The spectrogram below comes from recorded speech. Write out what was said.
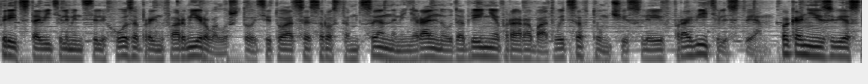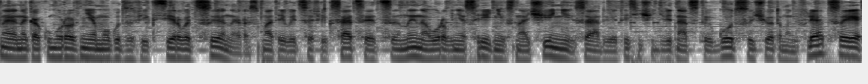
Представитель Минсельхоза проинформировал, что ситуация с ростом цен на минеральные удобрения прорабатывается в том числе и в правительстве. Пока неизвестно, на каком уровне могут зафиксировать цены, рассматривается фиксация цены на уровне средних значений за 2019 год с учетом инфляции,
